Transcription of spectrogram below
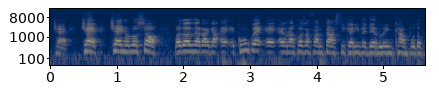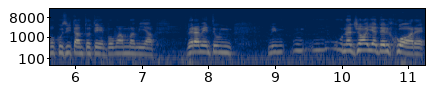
Cioè, c'è, c'è, non lo so. Madonna, raga. È, comunque è, è, una cosa fantastica rivederlo in campo dopo così tanto tempo. Mamma mia. Veramente un... Una gioia del cuore.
